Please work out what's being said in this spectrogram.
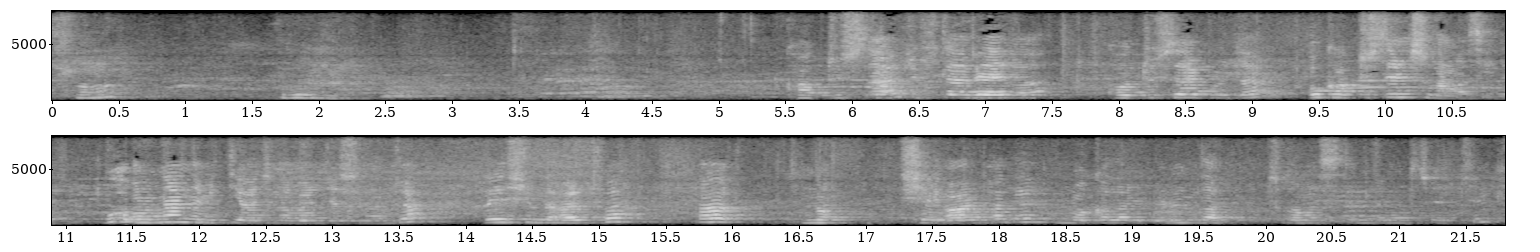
sulama yapabiliyor. Kaktüsler üstler ve kaktüsler burada. O kaktüslerin sulamasıydı. Bu ondan nem ihtiyacına varınca sulanacak. Ve şimdi alfa ha, no, şey arpa ve rokaların da sulama sisteminden bahsedecek.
